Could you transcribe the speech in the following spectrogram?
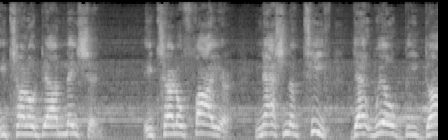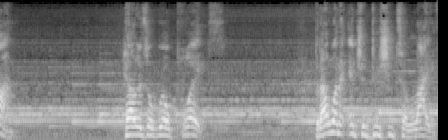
Eternal damnation, eternal fire, gnashing of teeth. That will be done. Hell is a real place. But I want to introduce you to life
